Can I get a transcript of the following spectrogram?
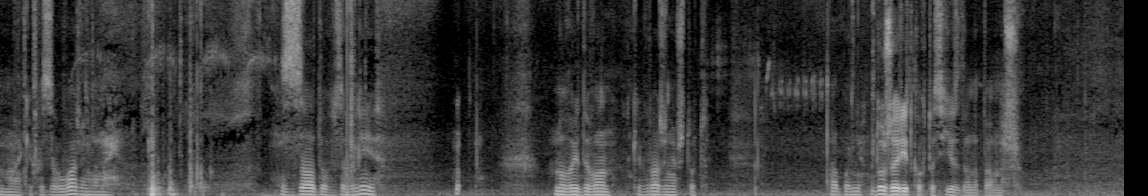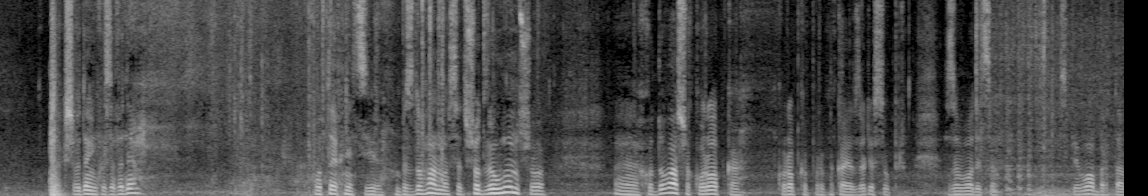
немає якихось зауважень до неї. Ззаду взагалі ну, новий диван. Таке враження, що тут або ні. Дуже рідко хтось їздив, напевно. що. Так, швиденько заведемо. По техніці бездоганно все. Що двигун, що е, ходова, що коробка. Коробка перемикає взагалі супер. Заводиться з півоберта.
